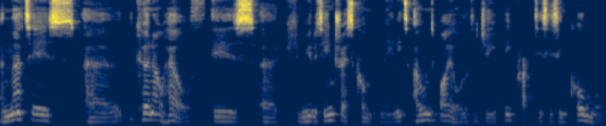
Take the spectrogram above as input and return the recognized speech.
And that is uh, Health is a community interest company and it's owned by all of the GP practices in Cornwall.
